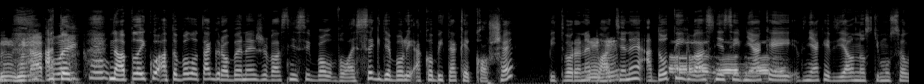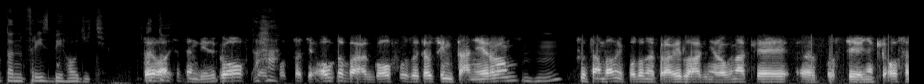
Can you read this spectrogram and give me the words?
na plejku? A to, na plejku a to bolo tak robené, že vlastne si bol v lese, kde boli akoby také koše vytvorené, mm-hmm. platené a do tých vlastne si v nejakej, v nejakej vzdialenosti musel ten frisbee hodiť. To je vlastne ten disc golf, to je v podstate obdoba golfu s letajúcim tanierom. Mm-hmm. Sú tam veľmi podobné pravidlá, ak nerovnaké. E, proste nejaké 18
